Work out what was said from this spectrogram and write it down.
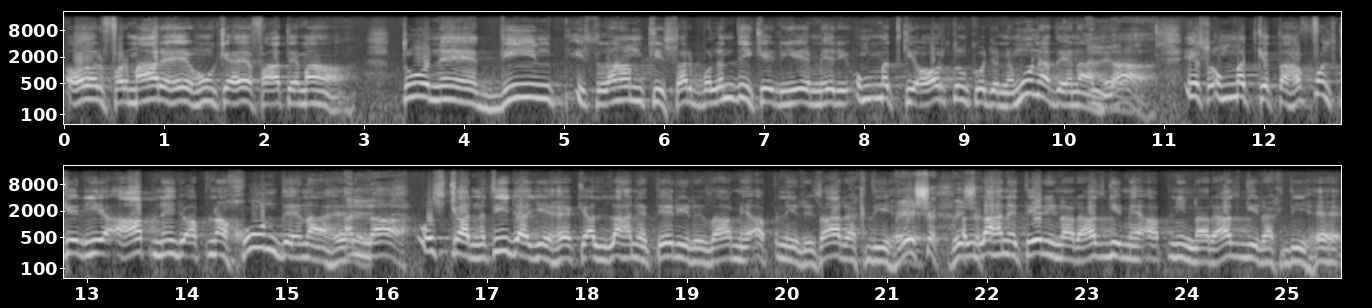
اور فرما رہے ہوں کہ اے فاطمہ تو نے دین اسلام کی سر بلندی کے لیے میری امت کی عورتوں کو جو نمونہ دینا اللہ۔ ہے اس امت کے تحفظ کے لیے آپ نے جو اپنا خون دینا ہے اللہ۔ اس کا نتیجہ یہ ہے کہ اللہ نے تیری رضا میں اپنی رضا رکھ دی ہے۔ بے شک بے شک۔ اللہ نے تیری ناراضگی میں اپنی ناراضگی رکھ دی ہے۔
